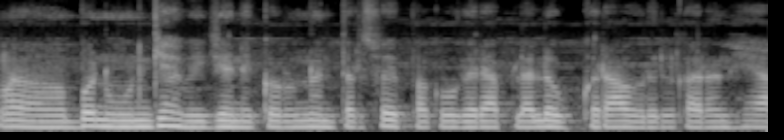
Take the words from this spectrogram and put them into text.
बनवून घ्यावी जेणेकरून नंतर स्वयंपाक वगैरे आपला लवकर आवरेल. कारण ह्या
